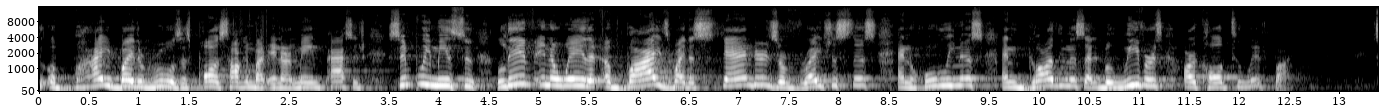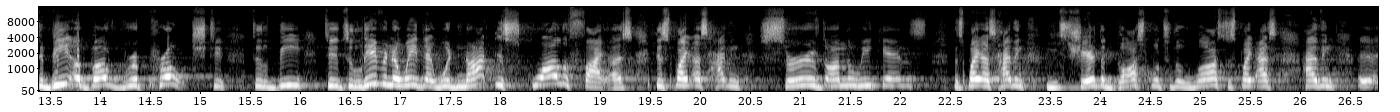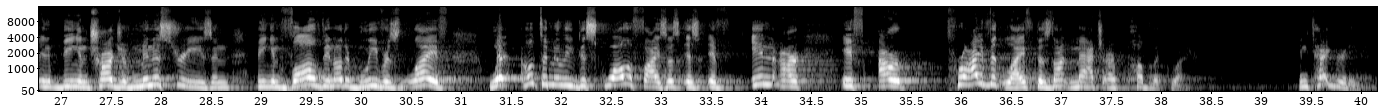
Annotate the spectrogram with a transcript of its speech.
To abide by the rules, as Paul is talking about in our main passage, simply means to live in a way that abides by the standards of righteousness and holiness and godliness that believers are called to live by to be above reproach, to, to, be, to, to live in a way that would not disqualify us, despite us having served on the weekends, despite us having shared the gospel to the lost, despite us having uh, being in charge of ministries and being involved in other believers' life. What ultimately disqualifies us is if in our if our private life does not match our public life. Integrity.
